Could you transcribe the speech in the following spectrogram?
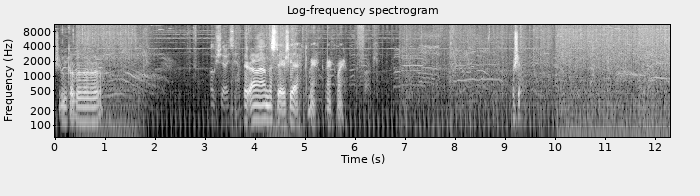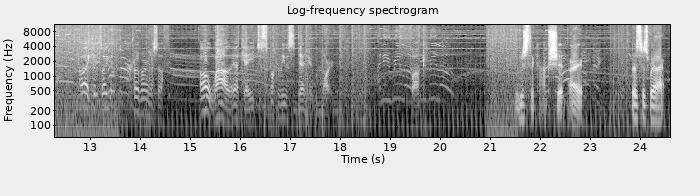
Shoot him. Go, go, go, go. Oh shit! I see him. They're on the stairs. Yeah, come here, come here, come here. The fuck? Oh shit. Oh, I killed Tiger. I'm trying to fire myself. Oh wow. Okay, just fucking leave us dead here, Martin. Fuck. Lose the cop. Shit. Alright. This is where that.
